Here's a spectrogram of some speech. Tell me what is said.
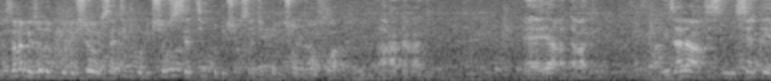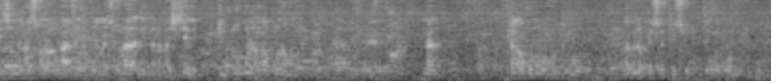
naza na maison de production sati production sati production sati production trois fois arataka te ye arataka te eza na artiste musicien te génération na ngai aza international aleka na bachaîne tout lokola nga mpona monoko nani tanga komwa moto moko nga mpe na peso question tanga komwa moto moko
